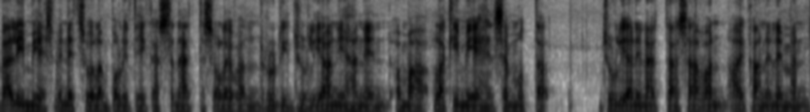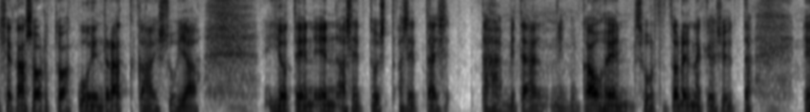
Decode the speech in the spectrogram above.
välimies Venezuelan politiikassa näyttäisi olevan Rudy Giuliani hänen oma lakimiehensä, mutta Giuliani näyttää saavan aikaan enemmän sekasortoa kuin ratkaisuja, joten en asettuisi, asettaisi tähän mitään niin kuin kauhean suurta todennäköisyyttä. E,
